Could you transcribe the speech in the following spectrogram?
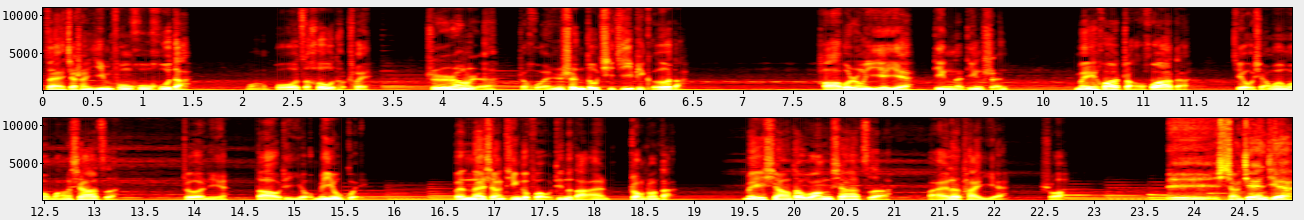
再加上阴风呼呼的往脖子后头吹，直让人这浑身都起鸡皮疙瘩。好不容易爷爷定了定神，没话找话的就想问问王瞎子，这里到底有没有鬼？本来想听个否定的答案壮壮胆，没想到王瞎子白了他一眼，说。你想见见？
